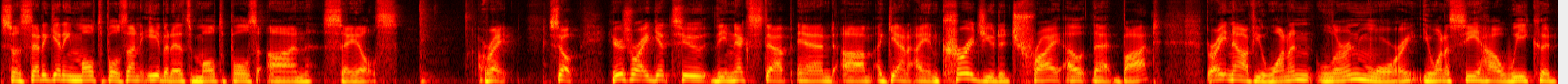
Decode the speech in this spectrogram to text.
So instead of getting multiples on EBITDA, it's multiples on sales. All right. So here's where I get to the next step. And um, again, I encourage you to try out that bot. But right now, if you want to learn more, you want to see how we could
